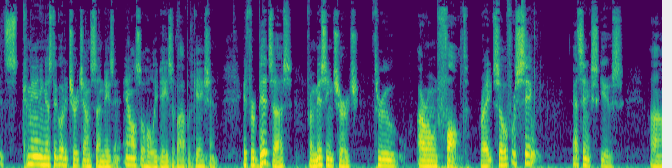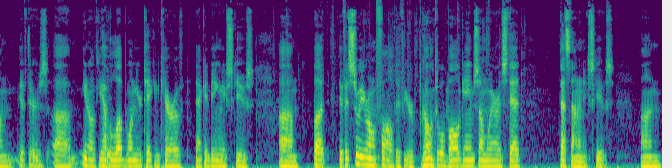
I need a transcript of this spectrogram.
it's, commanding us to go to church on Sundays and also holy days of obligation. It forbids us from missing church through our own fault, right? So if we're sick, that's an excuse. Um, if there's, um, you know, if you have a loved one you're taking care of, that could be an excuse. Um, but if it's through your own fault, if you're going to a ball game somewhere instead, that's not an excuse. Um,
